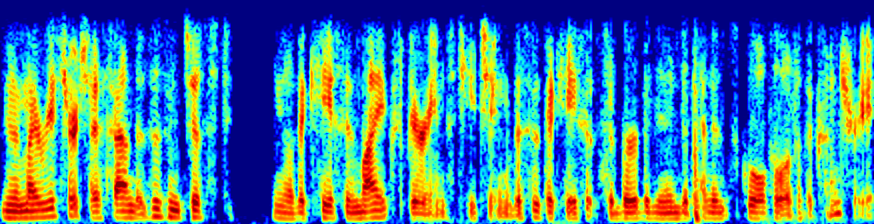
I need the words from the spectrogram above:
You know, in my research, I found that this isn't just you know, the case in my experience teaching. This is the case at suburban and independent schools all over the country.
